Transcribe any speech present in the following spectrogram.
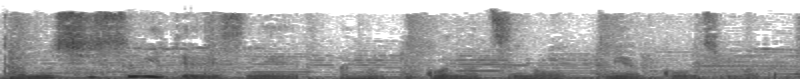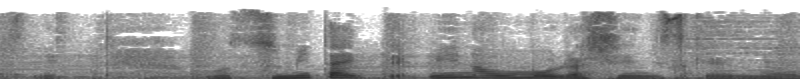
楽しすぎてですね、あの、常夏の宮古島がですね、もう住みたいってみんな思うらしいんですけれども、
